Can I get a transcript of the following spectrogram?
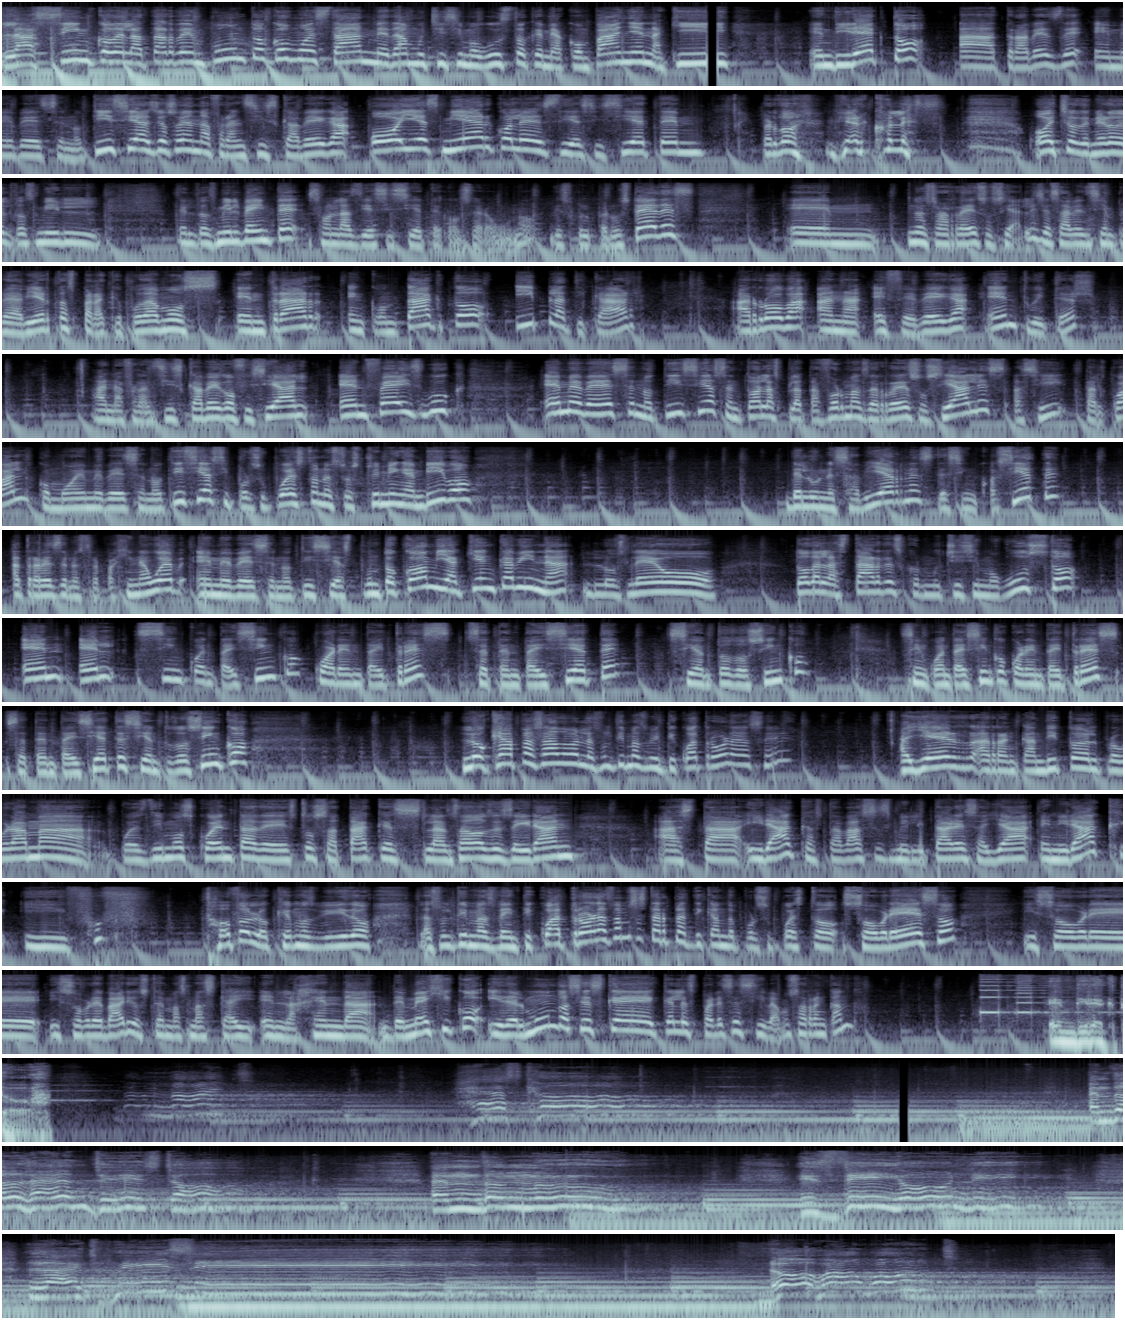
Las 5 de la tarde en punto, ¿cómo están? Me da muchísimo gusto que me acompañen aquí en directo a través de MBS Noticias. Yo soy Ana Francisca Vega. Hoy es miércoles 17, perdón, miércoles 8 de enero del, 2000, del 2020. Son las 17.01. Disculpen ustedes. Eh, nuestras redes sociales, ya saben, siempre abiertas para que podamos entrar en contacto y platicar. Arroba Ana F. Vega en Twitter. Ana Francisca Vega Oficial en Facebook. MBS Noticias en todas las plataformas de redes sociales, así, tal cual, como MBS Noticias. Y por supuesto, nuestro streaming en vivo de lunes a viernes, de 5 a 7, a través de nuestra página web, mbsnoticias.com. Y aquí en cabina los leo todas las tardes con muchísimo gusto en el 55 43 77 1025. 55 43 77 1025. Lo que ha pasado en las últimas 24 horas, ¿eh? Ayer, arrancandito del programa, pues dimos cuenta de estos ataques lanzados desde Irán hasta Irak, hasta bases militares allá en Irak y uf, todo lo que hemos vivido las últimas 24 horas. Vamos a estar platicando, por supuesto, sobre eso y sobre, y sobre varios temas más que hay en la agenda de México y del mundo. Así es que, ¿qué les parece si vamos arrancando? En directo and the land is dark and the moon is the only light we see. No, I won't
